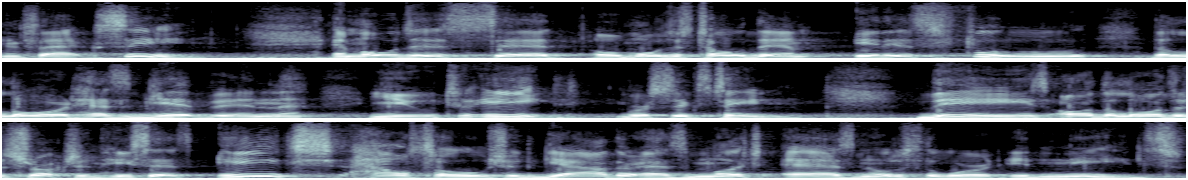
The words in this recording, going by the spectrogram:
in fact, seeing. And Moses said, or Moses told them, It is food the Lord has given you to eat. Verse 16. These are the Lord's instruction. He says each household should gather as much as, notice the word, it needs.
